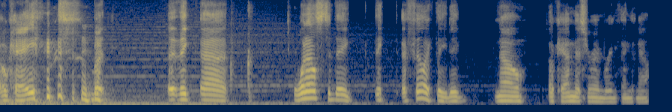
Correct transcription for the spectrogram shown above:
okay but uh, they uh what else did they, they i feel like they did no okay i'm misremembering things now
